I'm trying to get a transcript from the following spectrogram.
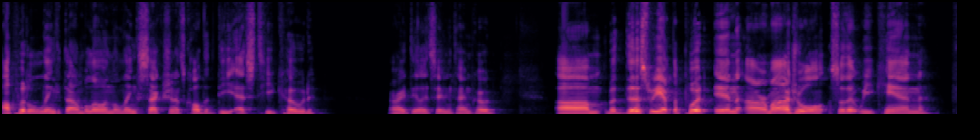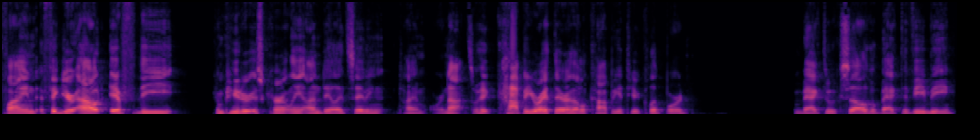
I'll put a link down below in the link section. It's called the DST code. All right, daylight saving time code. Um, but this we have to put in our module so that we can find figure out if the computer is currently on daylight saving time or not. So hit copy right there. That'll copy it to your clipboard. Come back to Excel, go back to VB.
